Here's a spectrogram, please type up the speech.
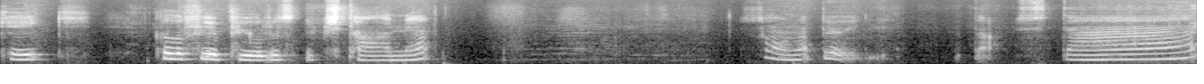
cupcake kılıfı yapıyoruz 3 tane. Sonra böyle. Da üstten.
